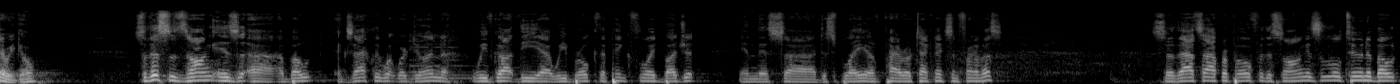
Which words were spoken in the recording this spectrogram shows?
There we go. So this song is uh, about exactly what we're doing. We've got the uh, we broke the Pink Floyd budget in this uh, display of pyrotechnics in front of us. So that's apropos for the song. It's a little tune about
